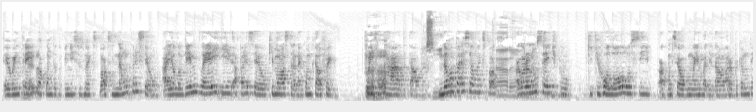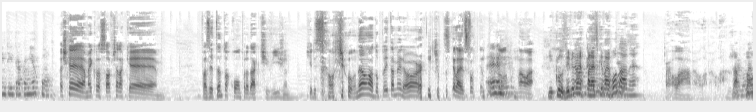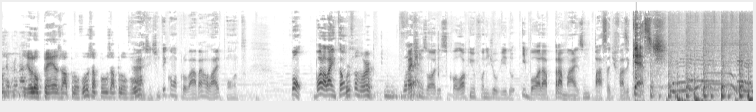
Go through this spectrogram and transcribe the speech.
Eu entrei Merda. com a conta do Vinícius no Xbox e não apareceu. Aí eu loguei no Play e apareceu, que mostra, né, como que ela foi, foi Aham. invocada e tal. sim. Não apareceu no Xbox. Caramba. Agora eu não sei, tipo, que, que rolou ou se aconteceu algum erro ali na hora, porque eu não tentei entrar com a minha conta. Acho que a Microsoft ela quer fazer tanto a compra da Activision que eles são tipo, não, não, a do Play tá melhor. tipo, sei lá, eles estão tentando. É. Não, Inclusive, Não, vai- parece que vai rolar, Deus. né? vai rolar, vai rolar, vai rolar. Japão, Vai rolar, europeia já aprovou, Japão já aprovou. Ah, gente, não tem como aprovar, vai rolar e ponto. Bom, bora lá então. Por favor. Bora. Fechem os olhos, coloquem o fone de ouvido e bora pra mais um Passa de Fase Cast.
